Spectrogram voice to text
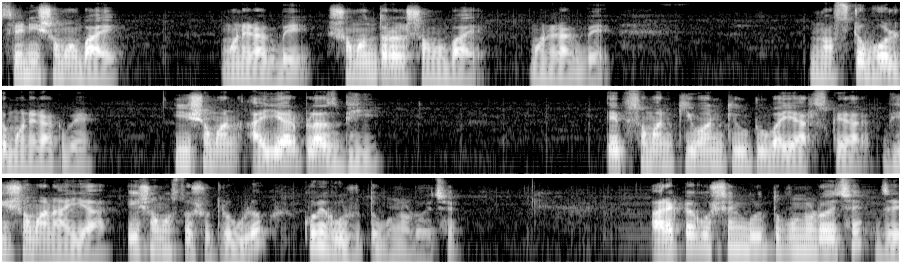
শ্রেণি সমবায় মনে রাখবে, সমান্তরাল সমবায় মনে রাখবে। নষ্ট ভোল্ট মনে রাখবে। ই সমান আইআর প্লাস ভি এফ সমান Q one Q two by R square V সমান আই আর এই সমস্ত সূত্রগুলো খুবই গুরুত্বপূর্ণ রয়েছে। আরেকটা কোশ্চেন গুরুত্বপূর্ণ রয়েছে যে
